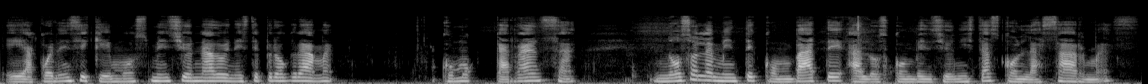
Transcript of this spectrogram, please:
Eh, acuérdense que hemos mencionado en este programa cómo Carranza no solamente combate a los convencionistas con las armas,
